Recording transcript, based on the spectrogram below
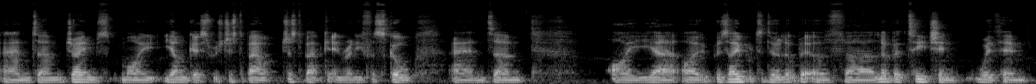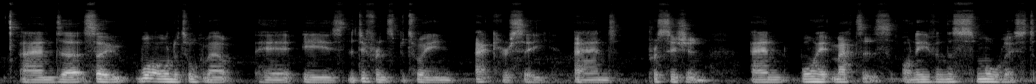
And um, James, my youngest, was just about just about getting ready for school. And um, I uh, I was able to do a little bit of uh, a little bit of teaching with him and uh, so, what I want to talk about here is the difference between accuracy and precision and why it matters on even the smallest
